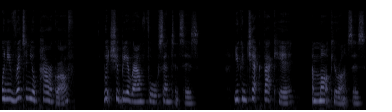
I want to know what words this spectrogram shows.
When you've written your paragraph, which should be around four sentences, you can check back here and mark your answers.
